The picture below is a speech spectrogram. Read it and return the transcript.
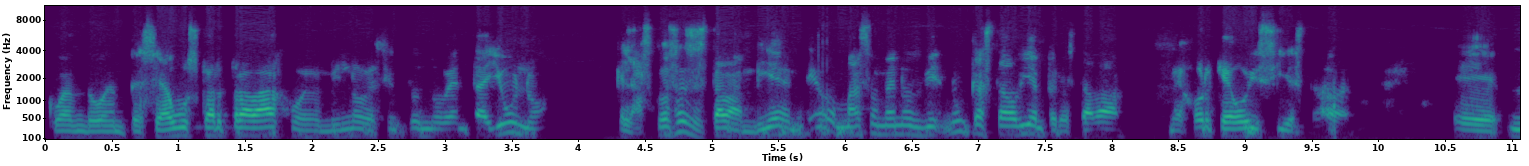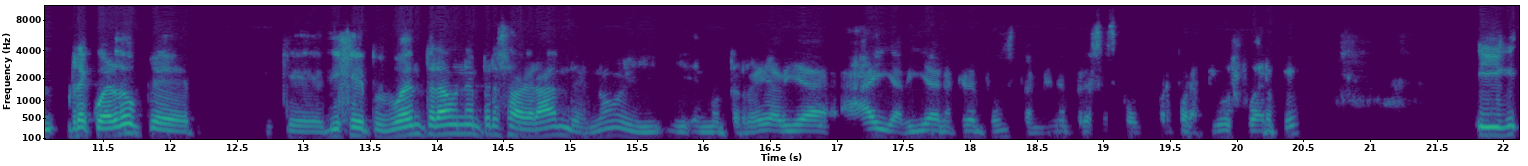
cuando empecé a buscar trabajo en 1991, que las cosas estaban bien, digo, más o menos bien, nunca ha estado bien, pero estaba mejor que hoy sí estaba. Eh, recuerdo que, que, dije, pues voy a entrar a una empresa grande, ¿no? Y, y en Monterrey había, hay, había en aquel entonces también empresas corporativos fuertes. Y,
